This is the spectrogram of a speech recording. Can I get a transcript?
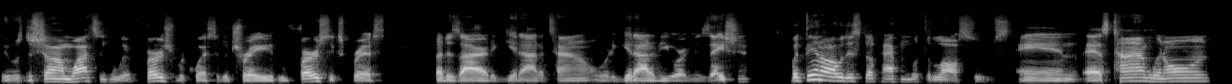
It was Deshaun Watson who had first requested a trade, who first expressed a desire to get out of town or to get out of the organization. But then all of this stuff happened with the lawsuits. And as time went on,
